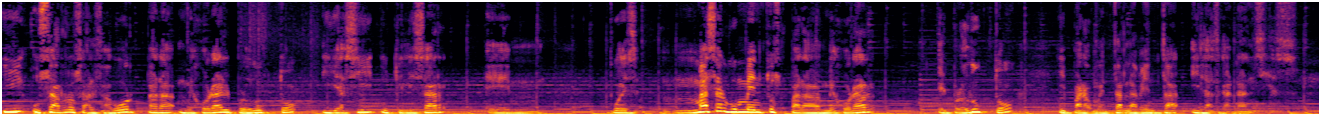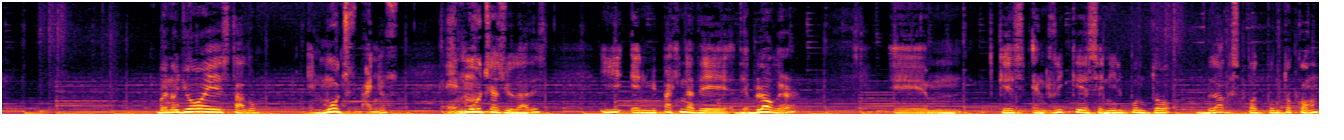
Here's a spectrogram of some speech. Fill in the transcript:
y usarlos al favor para mejorar el producto y así utilizar em, pues más argumentos para mejorar el producto y para aumentar la venta y las ganancias. Bueno, yo he estado en muchos baños, en muchas ciudades y en mi página de, Blogger em, que es enriquesenil.blogspot.com,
